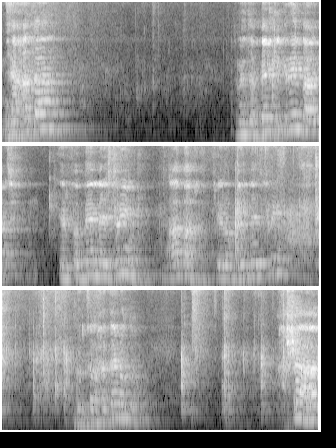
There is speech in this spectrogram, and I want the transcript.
נהיה חתן. זאת אומרת, הבן של גרינבלט, יש לו בן בן עשרים, אבא שלו בן בן עשרים, ורוצה לחתן אותו. עכשיו,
